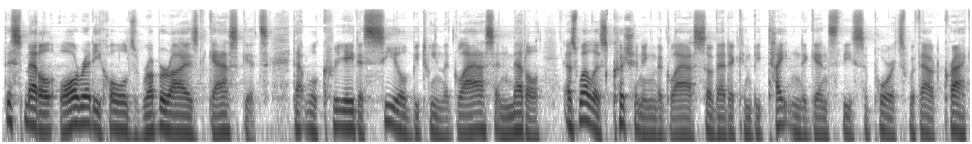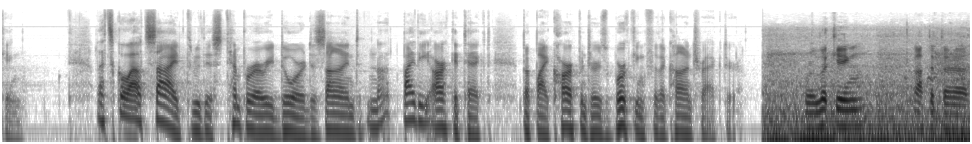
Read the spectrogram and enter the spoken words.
This metal already holds rubberized gaskets that will create a seal between the glass and metal, as well as cushioning the glass so that it can be tightened against these supports without cracking. Let's go outside through this temporary door designed not by the architect, but by carpenters working for the contractor. We're looking up at the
